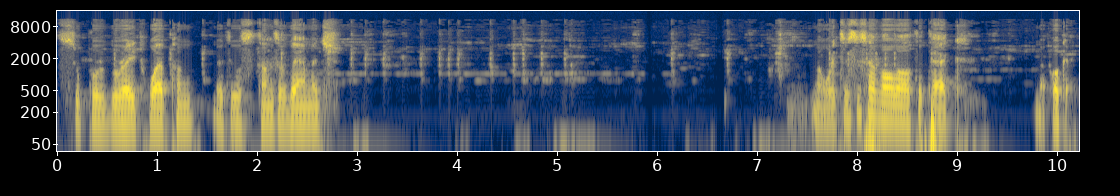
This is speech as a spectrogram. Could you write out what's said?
super great weapon that deals tons of damage. No wait, does this have all out attack? No, okay.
